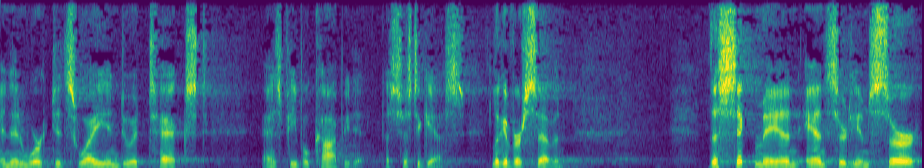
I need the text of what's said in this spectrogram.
and then worked its way into a text as people copied it. That's just a guess. Look at verse 7. The sick man answered him, Sir,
